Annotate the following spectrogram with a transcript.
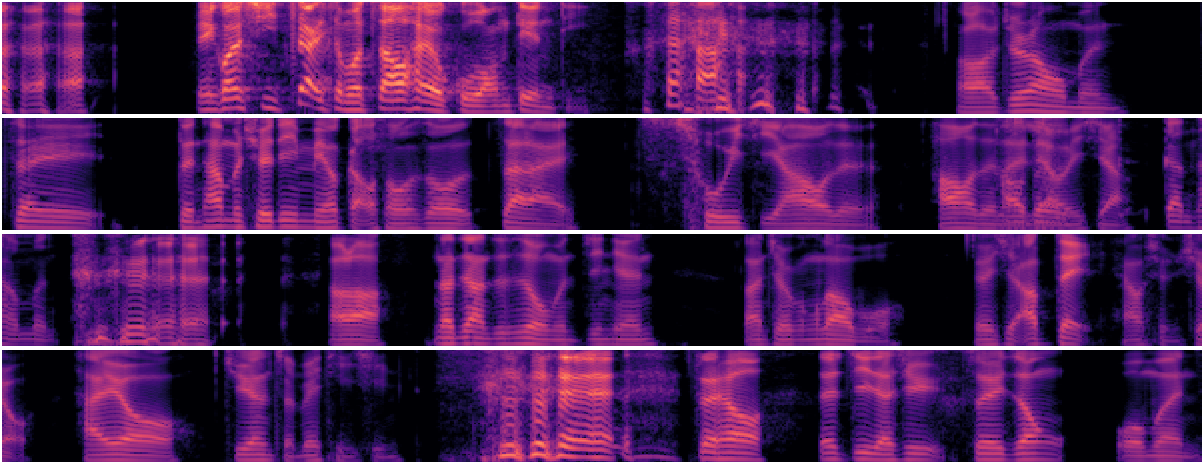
没关系，再怎么糟还有国王垫底。好了，就让我们。在等他们确定没有搞头的时候，再来出一集，好好的、好好的来聊一下，干他们。好了，那这样就是我们今天篮球公道博的一些 update，还有选秀，还有 GM 准备提醒。最后再记得去追踪我们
